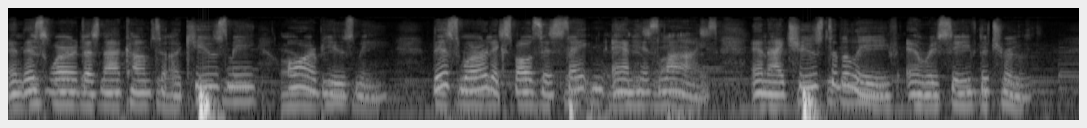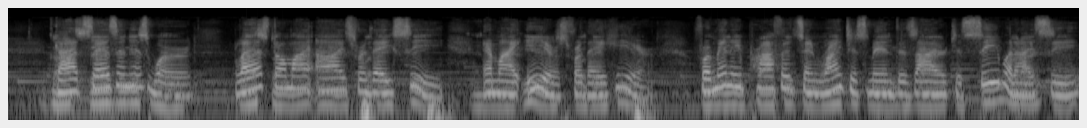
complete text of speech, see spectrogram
and this word does not come to accuse me or abuse me. This word exposes Satan and his lies, and I choose to believe and receive the truth. God says in his word, Blessed are my eyes, for they see, and my ears, for they hear. For many prophets and righteous men desired to see what I see,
